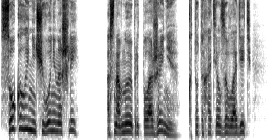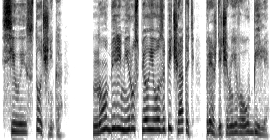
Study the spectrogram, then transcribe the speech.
Соколы ничего не нашли. Основное предположение — кто-то хотел завладеть силой источника, но Беремир успел его запечатать, прежде чем его убили.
